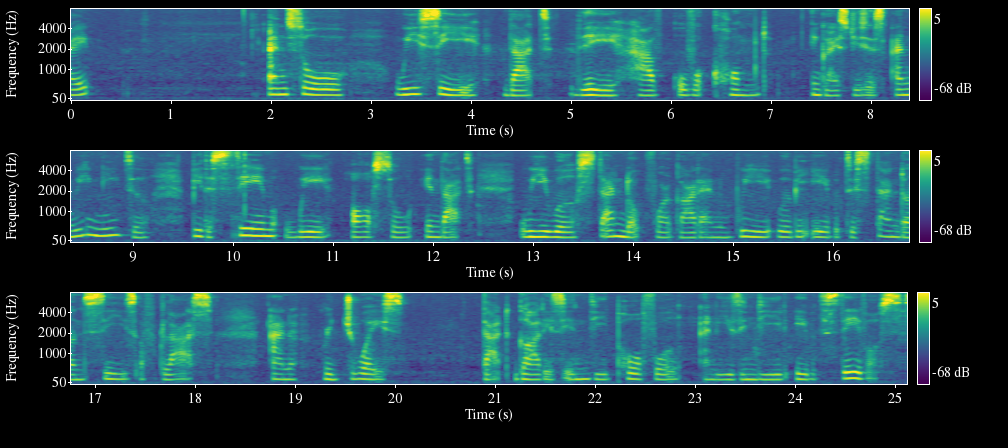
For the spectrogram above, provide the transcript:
right? And so we see that they have overcome in Christ Jesus. And we need to be the same way also in that we will stand up for God and we will be able to stand on seas of glass and rejoice that God is indeed powerful and He is indeed able to save us.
